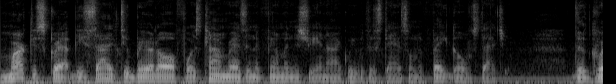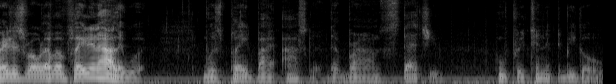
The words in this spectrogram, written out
Marcus Scrap decided to bear it all for his comrades in the film industry, and I agree with his stance on the fake gold statue. The greatest role ever played in Hollywood was played by Oscar, the bronze statue, who pretended to be gold.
